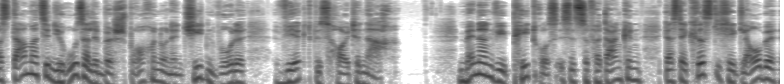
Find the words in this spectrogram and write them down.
Was damals in Jerusalem besprochen und entschieden wurde, wirkt bis heute nach. Männern wie Petrus ist es zu verdanken, dass der christliche Glaube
